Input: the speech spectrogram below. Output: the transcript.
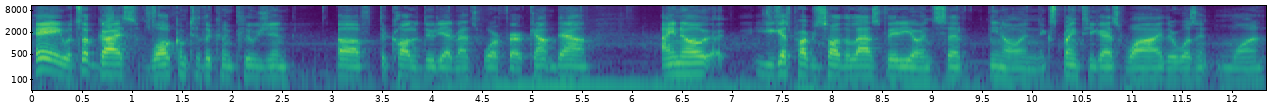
Hey, what's up guys? Welcome to the conclusion of the Call of Duty Advanced Warfare Countdown. I know you guys probably saw the last video and said, you know, and explained to you guys why there wasn't one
